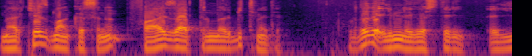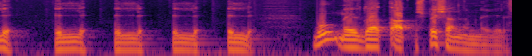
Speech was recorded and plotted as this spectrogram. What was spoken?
Merkez Bankası'nın faiz arttırımları bitmedi. Burada da elimle göstereyim. 50, 50, 50, 50, 50. Bu mevduatta 65 anlamına gelir.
